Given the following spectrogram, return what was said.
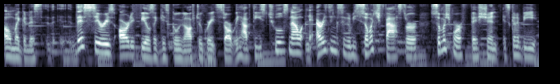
Oh my goodness, this series already feels like it's going off to a great start. We have these tools now, and everything's going to be so much faster, so much more efficient. It's going to be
